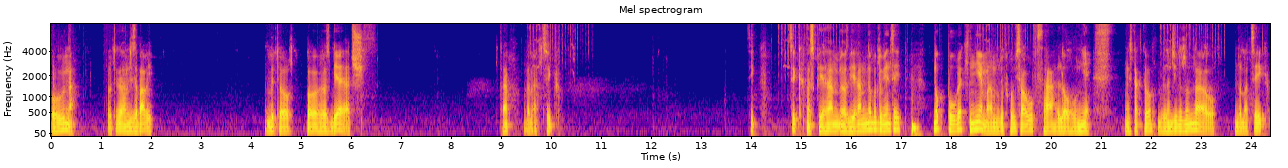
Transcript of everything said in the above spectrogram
Kurna. To tyle będzie zabawy. Żeby to porozbierać. Tak, dobra, cyk. Cyk, cyk, rozbieramy, rozbieramy, no bo tu więcej, no półek nie ma, bo to pisało w salonie. Więc tak to będzie wyglądało. Dobra, cyk.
